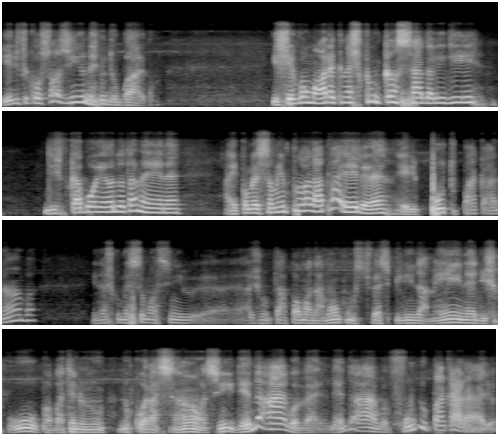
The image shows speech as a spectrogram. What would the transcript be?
E ele ficou sozinho dentro do barco. E chegou uma hora que nós ficamos cansados ali de, de ficar boiando também, né? Aí começamos a implorar para ele, né? Ele puto pra caramba. E nós começamos assim a juntar a palma da mão como se estivesse pedindo amém, né? Desculpa, batendo no, no, coração, assim, dentro da água, velho, dentro da água, fundo pra caralho.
